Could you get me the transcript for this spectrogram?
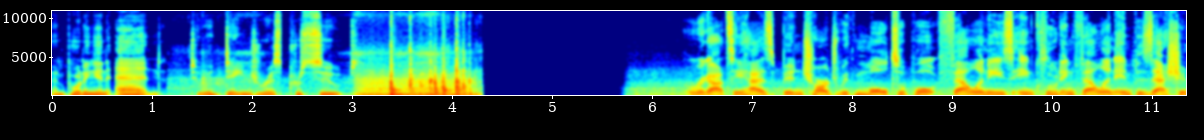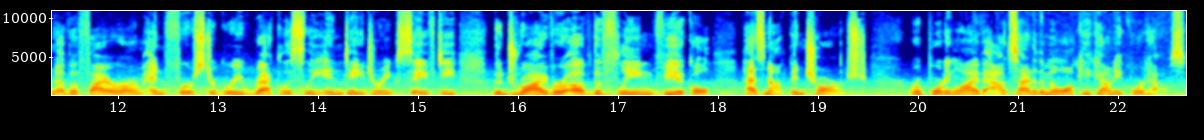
and putting an end to a dangerous pursuit. Ragazzi has been charged with multiple felonies, including felon in possession of a firearm and first degree recklessly endangering safety. The driver of the fleeing vehicle has not been charged. Reporting live outside of the Milwaukee County Courthouse,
